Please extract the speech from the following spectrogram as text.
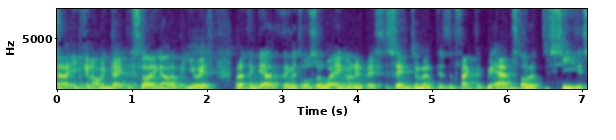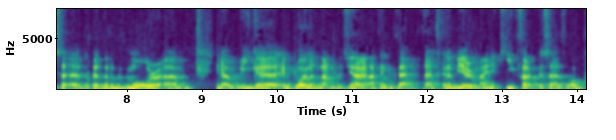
uh, economic data slowing out of the US. But I think the other thing that's also weighing on investor sentiment is the fact that we have started to see a, a little bit more, um, you know, weaker employment numbers, you know, and I think that that's going to be a remaining key focus as well.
